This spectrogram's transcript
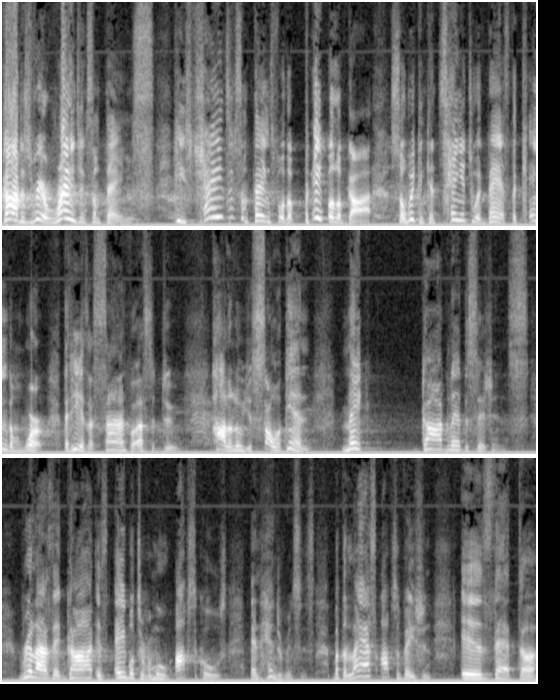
God is rearranging some things. He's changing some things for the people of God so we can continue to advance the kingdom work that He has assigned for us to do. Hallelujah. So, again, make God led decisions. Realize that God is able to remove obstacles and hindrances. But the last observation is that uh,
